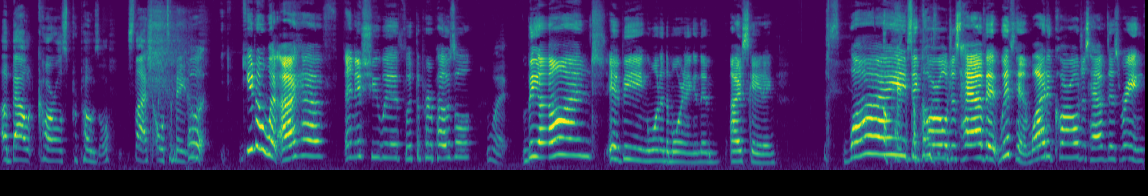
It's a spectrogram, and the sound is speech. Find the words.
about Carl's proposal slash ultimatum. Well, you know what I have an issue with with the proposal what? Beyond it being one in the morning and then ice skating. Why Okay, did supposedly- Carl just have it with him? Why did Carl just have this ring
